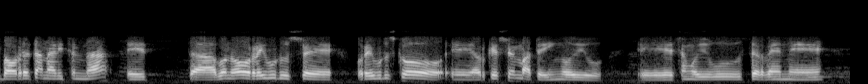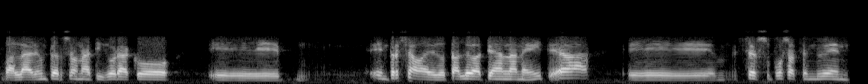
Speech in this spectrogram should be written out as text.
ba horretan aritzen da, eta, bueno, horrei buruz, e, horrei buruzko e, bat egingo digu, e, esango digu zer den, e, ba, lareun personatik orako e, enpresa bat edo talde batean lan egitea, e, zer suposatzen duen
